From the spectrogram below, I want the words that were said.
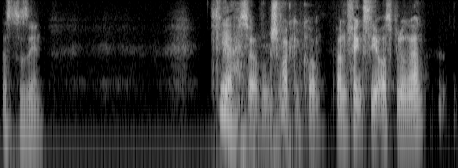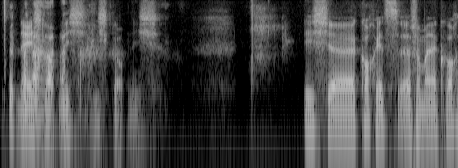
das zu sehen. Tja, Ja. bist ja auf den Geschmack gekommen. Wann fängst du die Ausbildung an? Nee, ich glaube nicht. Ich glaube nicht. Ich äh, koche jetzt äh, für meine Koch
